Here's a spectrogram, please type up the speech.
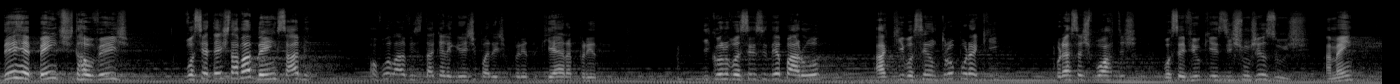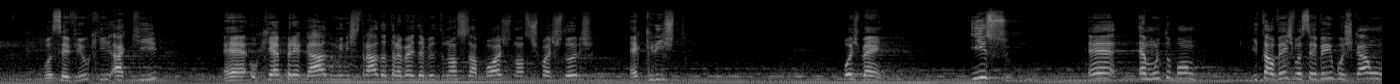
De repente, talvez você até estava bem, sabe? Eu vou lá visitar aquela igreja de parede preta, que era preta. E quando você se deparou aqui, você entrou por aqui, por essas portas, você viu que existe um Jesus. Amém? Você viu que aqui é, o que é pregado, ministrado através da vida dos nossos apóstolos, nossos pastores, é Cristo. Pois bem, isso é, é muito bom. E talvez você veio buscar um,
